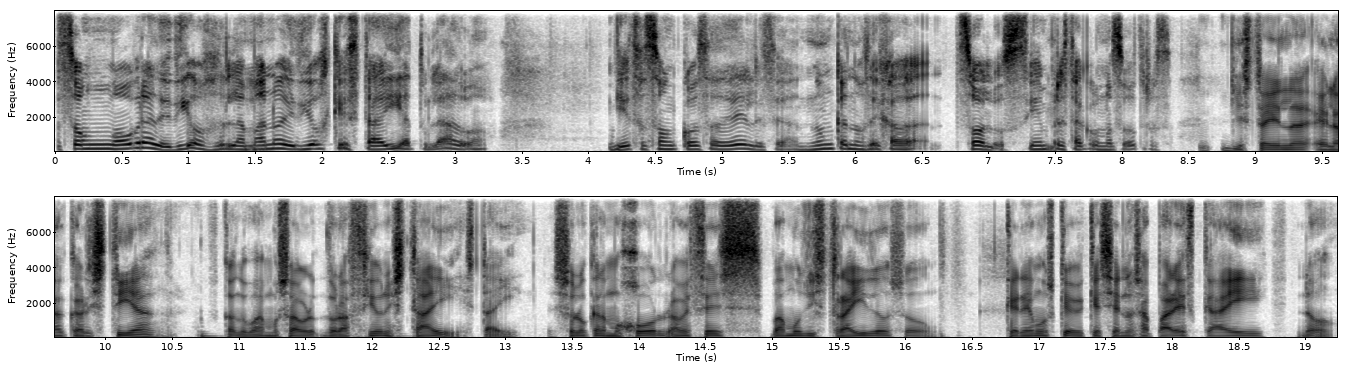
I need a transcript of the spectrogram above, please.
son obra de Dios, la mano de Dios que está ahí a tu lado. Y esas son cosas de Él, o sea, nunca nos deja solos, siempre está con nosotros. Y está en la, en la Eucaristía, cuando vamos a adoración, está ahí, está ahí. Solo que a lo mejor a veces vamos distraídos o queremos que, que, se nos aparezca ahí. No,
